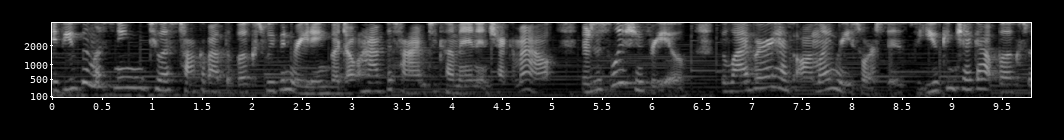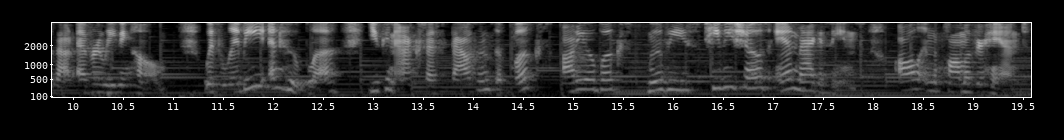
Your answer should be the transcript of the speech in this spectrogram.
If you've been listening to us talk about the books we've been reading but don't have the time to come in and check them out, there's a solution for you. The library has online resources so you can check out books without ever leaving home. With Libby and Hoopla, you can access thousands of books, audiobooks, movies, TV shows, and magazines, all in the palm of your hand.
